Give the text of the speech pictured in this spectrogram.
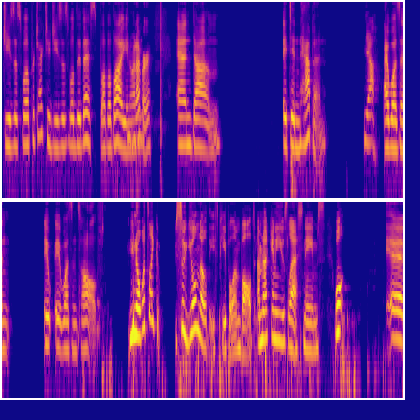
Jesus will protect you, Jesus will do this, blah blah blah, you know, mm-hmm. whatever. And um it didn't happen. Yeah. I wasn't it it wasn't solved. You know what's like so you'll know these people involved. I'm not going to use last names. Well, uh,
